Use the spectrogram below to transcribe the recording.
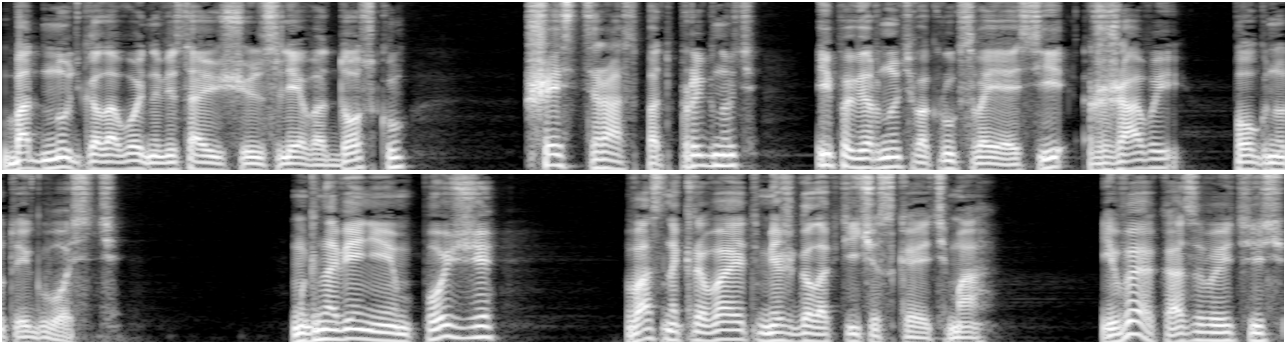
боднуть головой нависающую слева доску, шесть раз подпрыгнуть и повернуть вокруг своей оси ржавый погнутый гвоздь. Мгновением позже вас накрывает межгалактическая тьма, и вы оказываетесь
